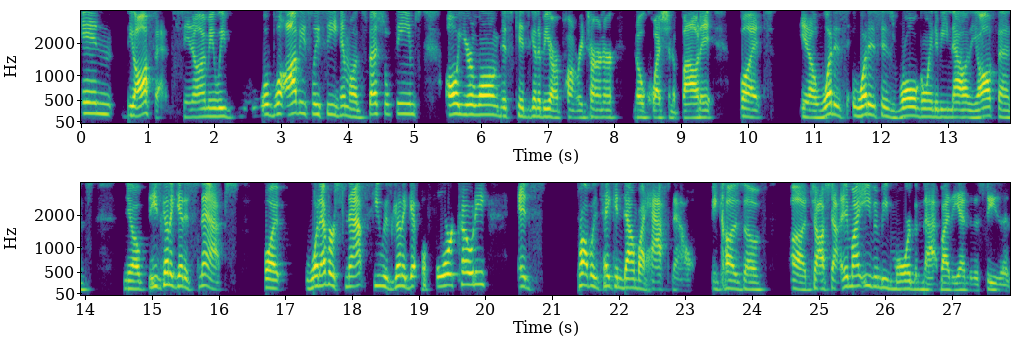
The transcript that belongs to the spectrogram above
in the offense. You know, I mean, we we'll, we'll obviously see him on special teams all year long. This kid's going to be our punt returner, no question about it. But you know what is what is his role going to be now in the offense? You know he's going to get his snaps, but whatever snaps he was going to get before Cody, it's probably taken down by half now because of uh, Josh Down. It might even be more than that by the end of the season.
